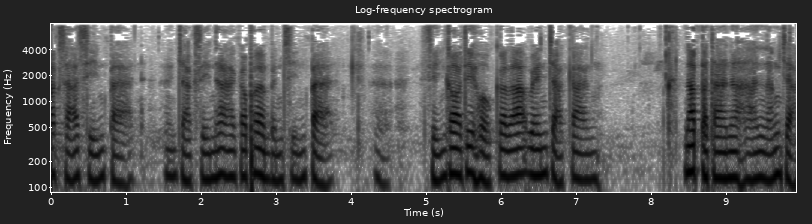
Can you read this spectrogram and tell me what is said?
รักษาศีลแปดจากศีลห้าก็เพิ่มเป็นศีลแปด ศีลข้อที่หกก็ละเว้นจากการรับประทานอาหารหลังจาก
